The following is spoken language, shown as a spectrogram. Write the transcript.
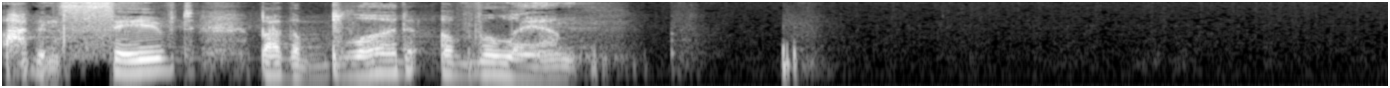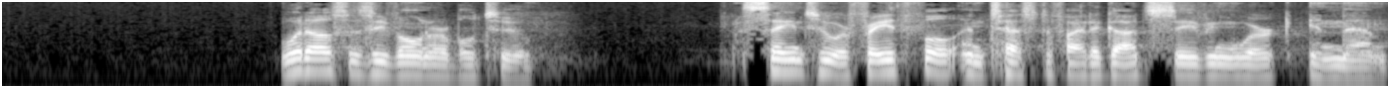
I've been saved by the blood of the Lamb. What else is he vulnerable to? Saints who are faithful and testify to God's saving work in them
